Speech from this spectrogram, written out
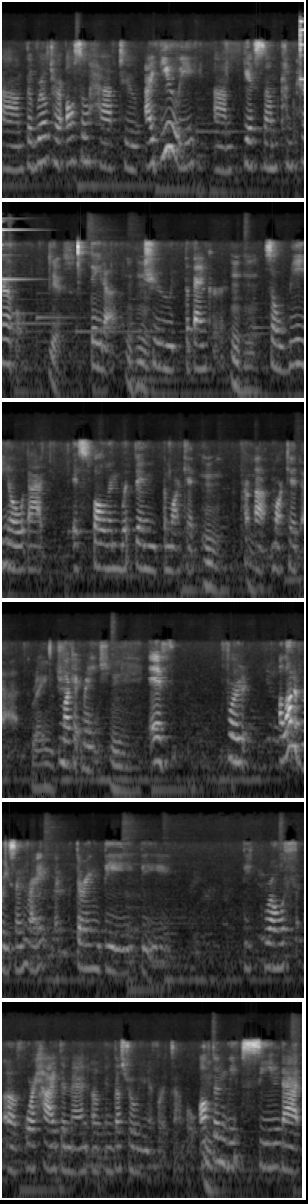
Um, the realtor also have to ideally um, give some comparable Yes. data Mhm. to the banker, Mm-hmm. so we know that it's fallen within the market Mm. pr- uh, market uh, Range. market range. Mm. If for a lot of reason, right, like during the the the growth of or high demand of industrial unit, for example, often we've seen that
